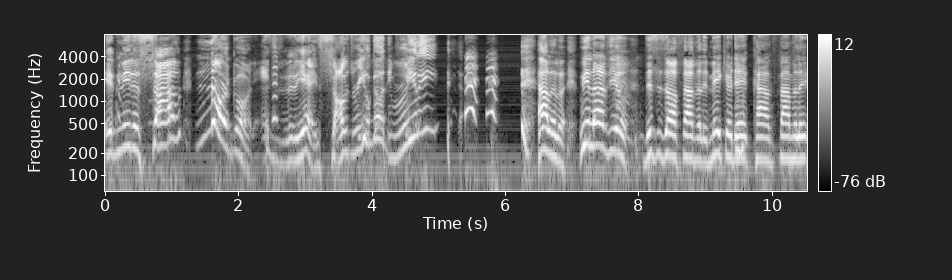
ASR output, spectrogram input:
It neither sound nor good. It's, yeah, it sounds real good. Really? Hallelujah. We love you. This is our family. Make your day count, family.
